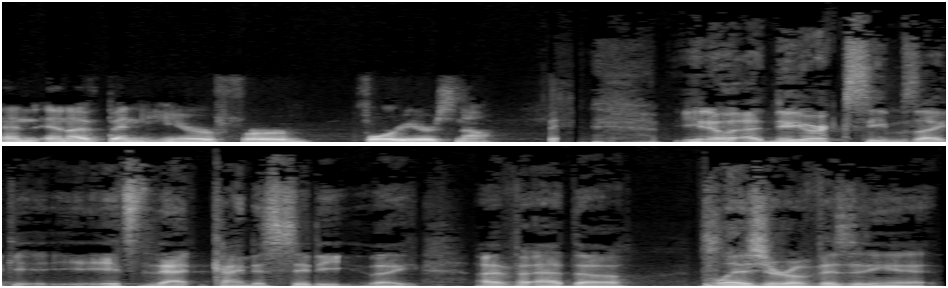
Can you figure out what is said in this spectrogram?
and and I've been here for four years now. You know, uh, New York seems like it's that kind of city. Like I've had the pleasure of visiting it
